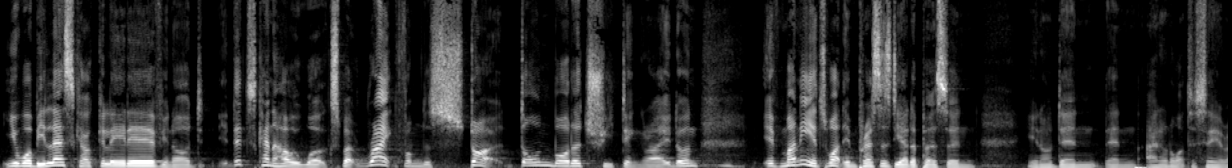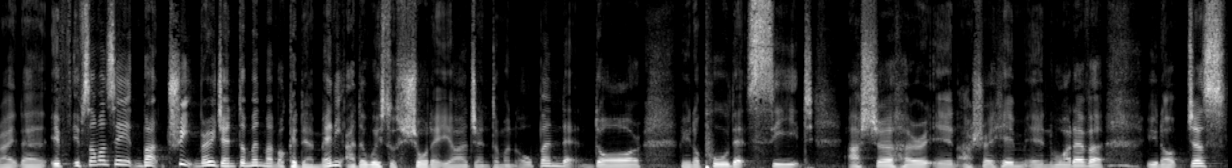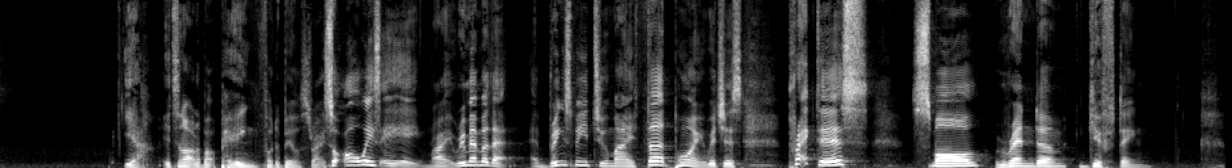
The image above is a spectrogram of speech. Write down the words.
you will be less calculative. You know, that's kind of how it works. But right from the start, don't bother treating. Right? Don't. If money is what impresses the other person, you know, then then I don't know what to say, right? Uh, if if someone say, but treat very gentleman, but okay, there are many other ways to show that you are a gentleman. Open that door, you know, pull that seat, usher her in, usher him in, whatever, you know, just yeah, it's not about paying for the bills, right? So always AA, right? Remember that. And brings me to my third point, which is practice small random gifting.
